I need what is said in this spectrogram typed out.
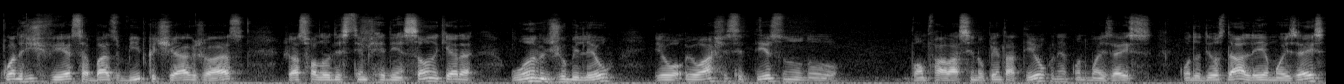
quando a gente vê essa base bíblica, Tiago, Joás, Joás falou desse tempo de redenção, né, que era o ano de jubileu, eu, eu acho esse texto no, no, vamos falar assim, no Pentateuco, né, quando Moisés, quando Deus dá a lei a Moisés,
